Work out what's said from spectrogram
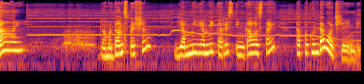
Bye. Ramadan special. Yummy yummy curries ఇంకా వస్తాయి. తప్పకుండా వాచ్ చేయండి.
